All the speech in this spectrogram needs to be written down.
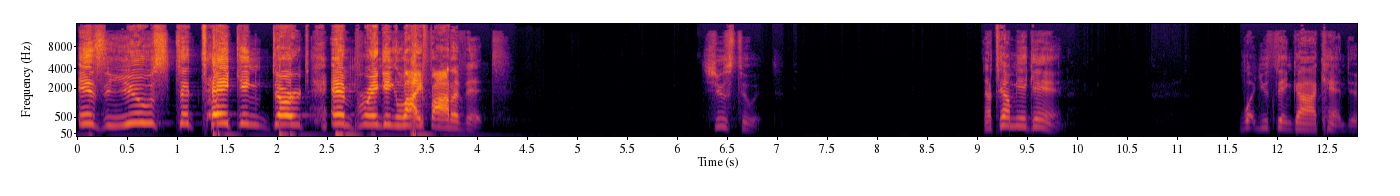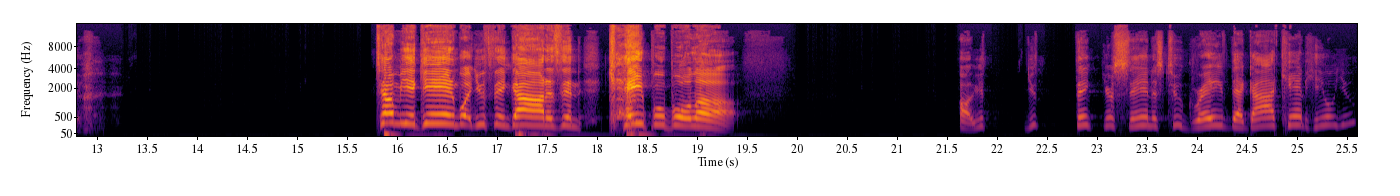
is used to taking dirt and bringing life out of it. He's used to it. Now tell me again what you think God can't do. Tell me again what you think God is incapable of. Oh, you think your sin is too grave that God can't heal you?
